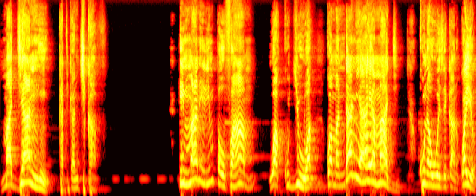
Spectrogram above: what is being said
majani katika nchi kavu. Imani ilimpa ufahamu wa kujua kwamba ndani ya haya maji kuna uwezekano. Kwa hiyo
